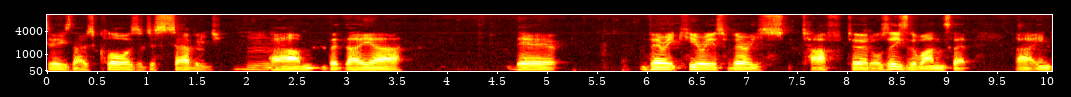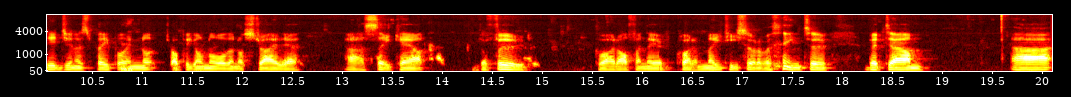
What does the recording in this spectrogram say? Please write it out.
geez, those claws are just savage. Mm. Um, but they are they're very curious, very tough turtles. These are the ones that uh, Indigenous people in not tropical northern Australia uh, seek out for food. Quite often, they're quite a meaty sort of a thing too. But um, uh,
